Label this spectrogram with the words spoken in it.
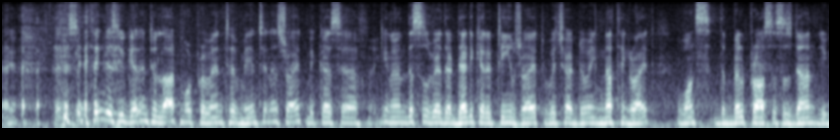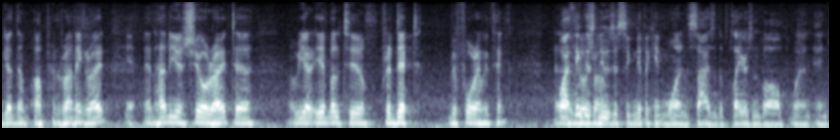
Yeah. The thing is, you get into a lot more preventive maintenance, right? Because uh, you know this is where there are dedicated teams, right, which are doing nothing, right? Once the build process is done, you get them up and running, right? Yeah. And how do you ensure, right? Uh, we are able to predict before anything. Well, I uh, think this wrong. news is significant, one, the size of the players involved, when, and,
